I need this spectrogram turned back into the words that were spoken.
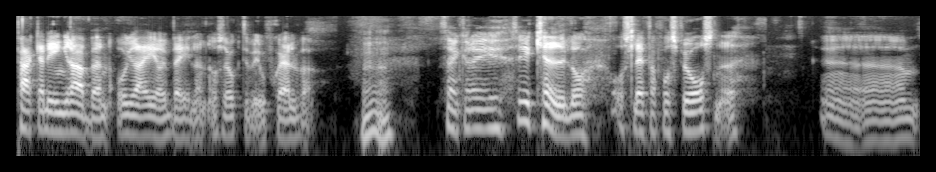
packade in grabben och grejer i bilen och så åkte vi upp själva. Mm. Tänker det är, det är kul att, att släppa på spårsnö. Ehm,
